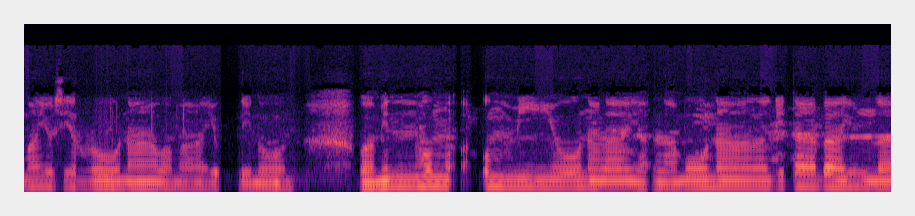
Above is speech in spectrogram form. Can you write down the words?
ما يسرون وما يعلنون. ومنهم أميون لا يعلمون الكتاب إلا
